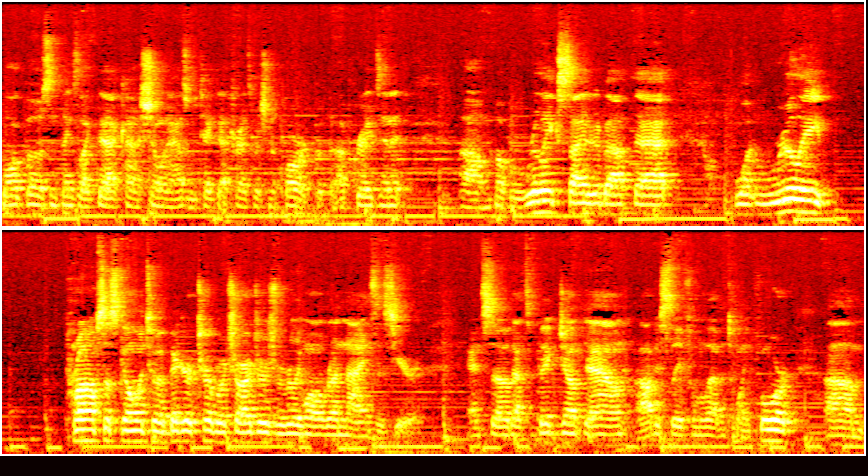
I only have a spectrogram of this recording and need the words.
blog posts and things like that, kind of showing as we take that transmission apart, put the upgrades in it. Um, but we're really excited about that. What really prompts us going to a bigger turbocharger is we really want to run nines this year. And so that's a big jump down, obviously from 1124. Um,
